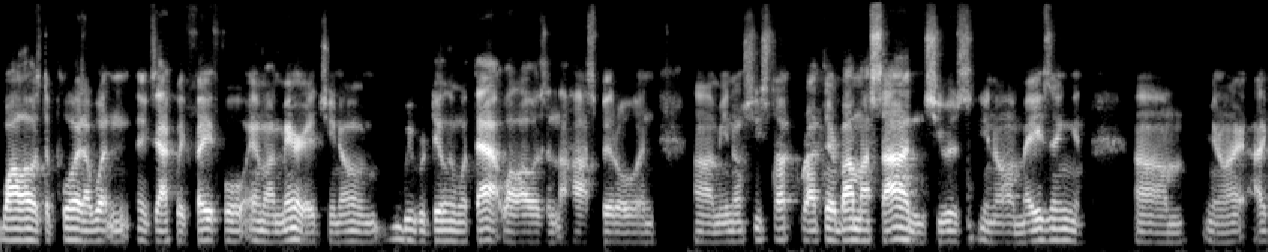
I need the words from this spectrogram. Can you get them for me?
while I was deployed, I wasn't exactly faithful in my marriage, you know, and we were dealing with that while I was in the hospital. And, um, you know, she stuck right there by my side and she was, you know, amazing. And, um, you know, I, I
